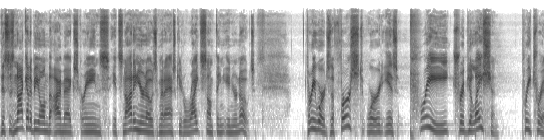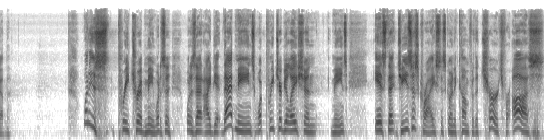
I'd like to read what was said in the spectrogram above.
this is not going to be on the iMag screens. It's not in your notes. I'm going to ask you to write something in your notes. Three words. The first word is pre tribulation, pre trib. What does pre trib mean? What is, it, what is that idea? That means what pre tribulation means is that Jesus Christ is going to come for the church, for us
